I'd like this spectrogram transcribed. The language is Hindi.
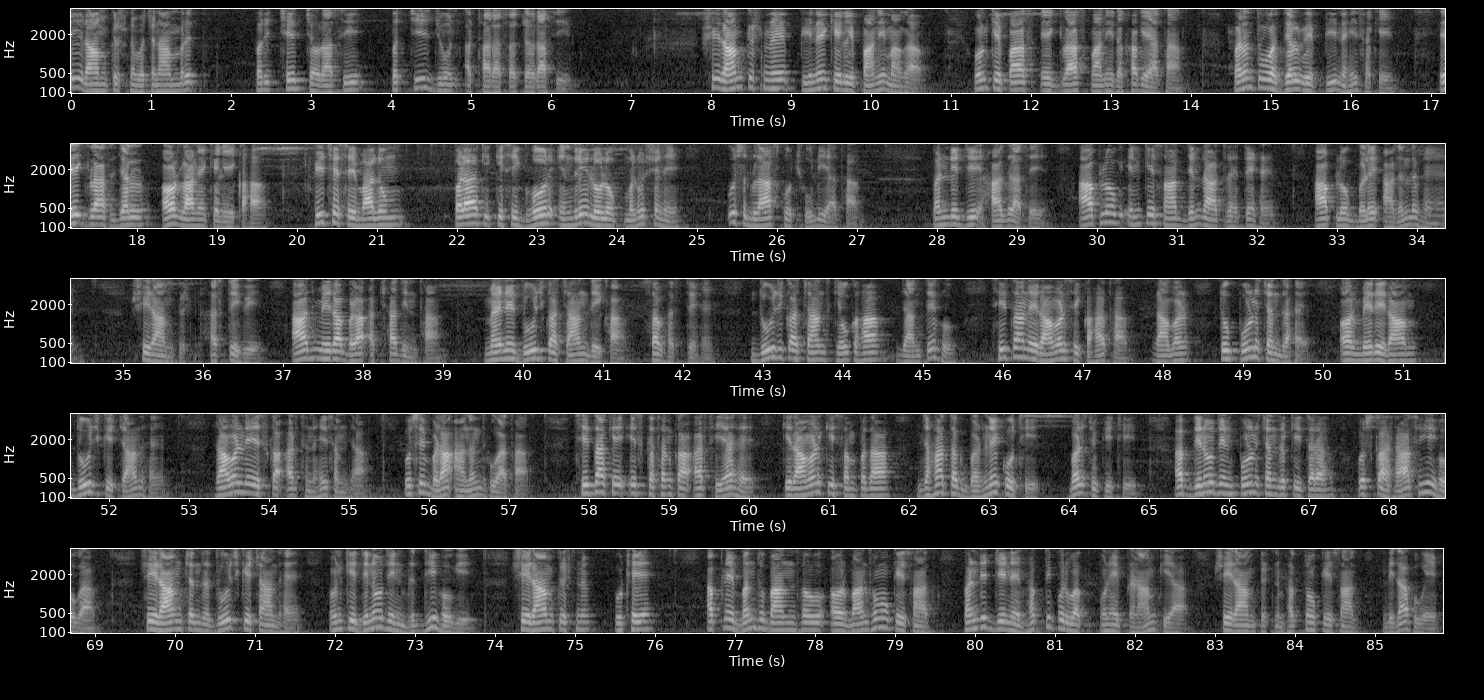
श्री रामकृष्ण वचनामृत, परिच्छेद चौरासी 25 जून अठारह सौ चौरासी। श्री रामकृष्ण ने पीने के लिए पानी मांगा। उनके पास एक गिलास पानी रखा गया था, परंतु वह जल वे पी नहीं सके। एक गिलास जल और लाने के लिए कहा। पीछे से मालूम पड़ा कि किसी घोर इंद्रिय लोलोप मनुष्य ने उस गिलास को छू लिया था। पंडित जी हाजरा से आप लोग इनके साथ दिन रात रहते हैं। आप लोग बड़े आनंद में हैं। श्री राम कृष्ण हँसते हुए, आज मेरा बड़ा अच्छा दिन था। मैंने दूज का चाँद देखा, सब हँसते हैं। दूज का चाँद क्यों कहा, जानते हो? सीता ने रावण से कहा था, रावण, तू पूर्ण चंद्र है और मेरे राम दूज के चाँद हैं। रावण ने इसका अर्थ नहीं समझा। उसे बड़ा आनंद हुआ था। सीता के इस कथन का अर्थ यह है कि रावण की संपदा जहाँ तक बढ़ने को थी, बढ़ चुकी थी। अब दिनों दिन पूर्णचंद्र की तरह उसका ह्रास ही होगा। श्री रामचंद्र दूज के चाँद हैं, उनकी दिनों दिन वृद्धि होगी। श्री रामकृष्ण उठे, अपने बंधु बांधव और बांधवों के साथ पंडित जी ने भक्तिपूर्वक उन्हें प्रणाम किया। श्री रामकृष्ण भक्तों के साथ विदा हुए।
